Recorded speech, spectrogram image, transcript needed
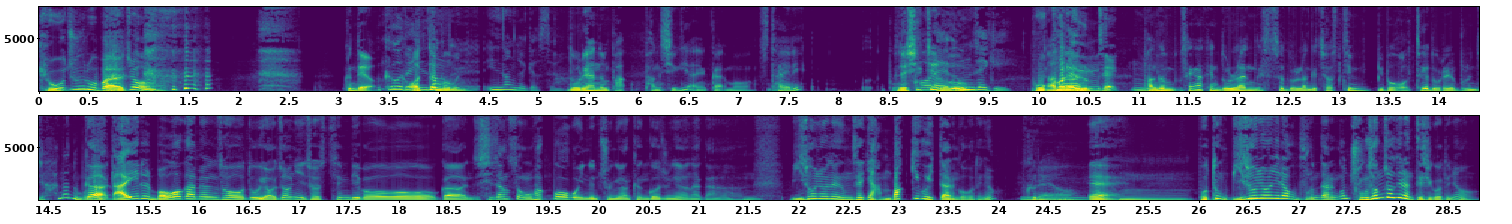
교주로 봐야죠. 근데요. 그거 되게 어떤 인상, 부분이 인상적이었어요. 노래하는 바- 방식이 아닐까 뭐 스타일이? 보컬의 근데 실제로 음색이 보컬의 나는 음색. 음. 방금 생각해 놀란 게 스스로 놀란 게 저스틴 비버가 어떻게 노래를 부르는지 하나도 몰라요. 그러니까 나이를 먹어가면서도 여전히 저스틴 비버가 이제 시장성을 확보하고 있는 중요한 근거 중에 하나가 음. 미소년의 음색이 안 바뀌고 있다는 거거든요. 그래요. 음. 예. 음, 보통 미소년이라고 부른다는 건 중성적이라는 뜻이거든요.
